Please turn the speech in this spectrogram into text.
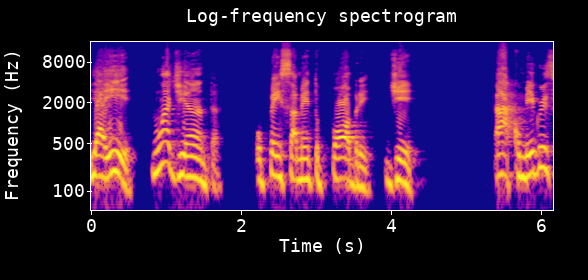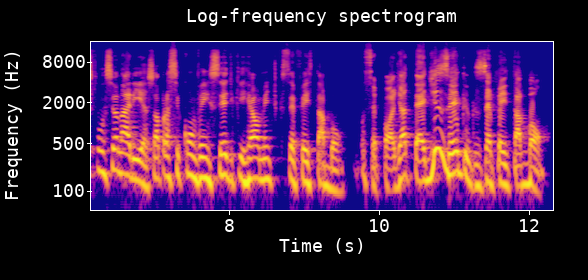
E aí, não adianta o pensamento pobre de ah, comigo isso funcionaria, só para se convencer de que realmente o que você fez está bom. Você pode até dizer que o que você fez está bom.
